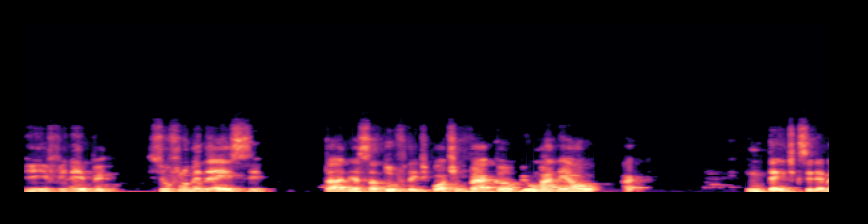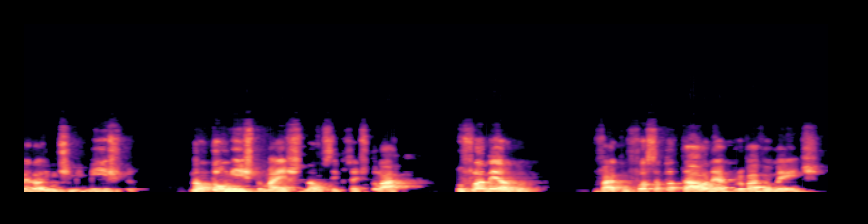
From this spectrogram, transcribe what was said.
E Felipe, se o Fluminense tá nessa dúvida de qual time vai a campo e o Manel entende que seria melhor em um time misto, não tão misto, mas não 100% titular, o Flamengo vai com força total, né? Provavelmente.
